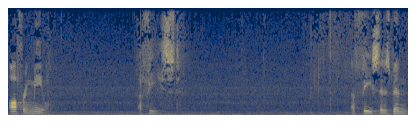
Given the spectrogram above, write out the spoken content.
offering meal, a feast. a feast that has been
